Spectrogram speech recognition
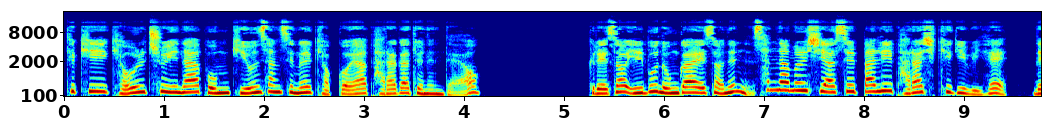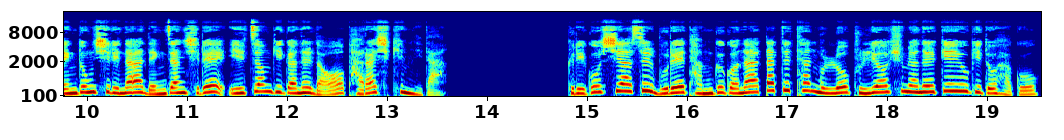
특히 겨울 추위나 봄 기온 상승을 겪어야 발화가 되는데요. 그래서 일부 농가에서는 산나물 씨앗을 빨리 발화시키기 위해 냉동실이나 냉장실에 일정 기간을 넣어 발화시킵니다. 그리고 씨앗을 물에 담그거나 따뜻한 물로 불려 휴면을 깨우기도 하고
